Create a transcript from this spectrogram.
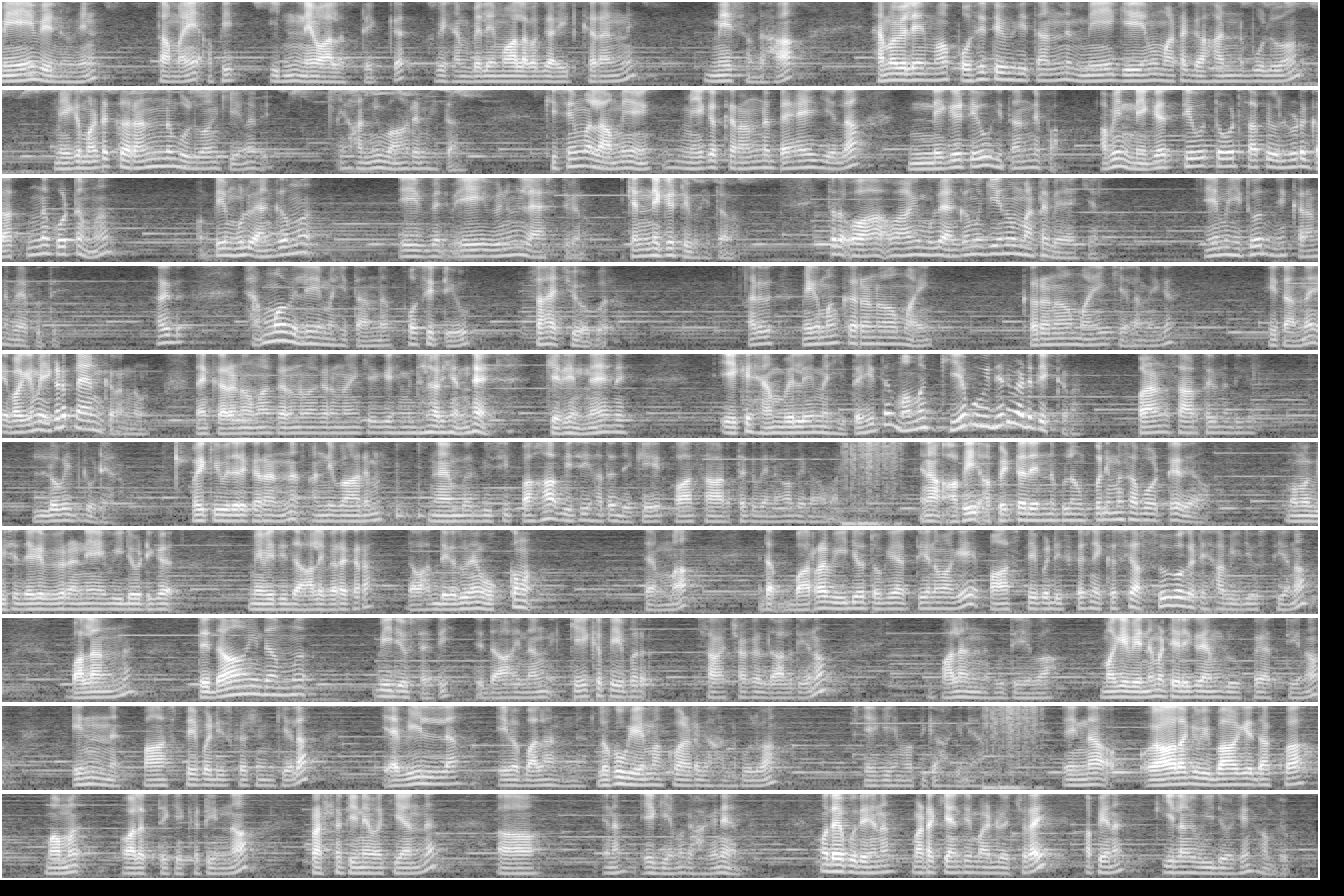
මේ වෙනුවෙන් තමයි අපි ඉන්නවාලත් එක්ක. අපි හැම්බෙලේ මාලව ගයිඩ් කරන්නේ මේ සඳහා. හැමවෙලේම පොසිටිව් හිතන්න මේ ගේම මට ගහන්න පුළුවන් මේක මට කරන්න පුළුවන් කියනද අනි වාරම හිතන්න. කිසිම ළමය මේක කරන්න බැහැ කියලා නෙගටව් හිතන්න එපා. අපි නෙගටව් තෝට් අපි ඔල්ලුට ගත්න කොටම අපේ මුළු ඇඟම ඒ වෙනුවෙන් ලෑස්ති වෙන කැන් නෙගටව් හිතව. තර වාගේ මුළු ඇඟම කියනවා මට බෑ කියලා. ඒම හිතුවත් මේ කරන්න බෑපුතේ හරිද? හැම්ම වෙලේම හිතන්න පොසිටව් සහචියෝබර් හරි මේක මං කරනවාමයි කරනවාමයි කියලා මේක හිතන්න. ඒවගේම එකට ප්ලෑන් කරන්න දැ කරනවා කරනවා කරනවා කියගේ හිමිදලාරයන්න කෙරෙන්නේ නේ. ඒක හැම්වෙලේම හිත හිත මම කියපු විදිර වැඩතික් කර පලන්න සාර්ථක නදික ලොවිත් ගොඩයන ඔය කිවිදර කරන්න අනිවාරම් නෑම්බර් විසි පහ විසි හත දෙකේ පා සාර්ථක වෙනවා වෙනවා. එන අපි අපිට දෙන්න පුළ උපනිම සපෝට්ය දෙනවා. මම විසි දෙක විවරණය වීඩියෝ ටික මේ වෙදි දාලිවර කර. දවත් දෙකතුන ඔක්කොම තැම්මා එත බර වීඩියෝ තොගයක් තියෙනවගේ පාස් පේප ඩිස්කශන එකසි අසුවකට හ වීඩියස් තියෙන බලන්න දෙදා හිදම්ම වීඩියෝස් ඇති. දෙදා හිදම් කේක පේපර් සාක්ෂා කල් දාලා තියෙනවා. බලන්න පුතේවා මගේ වෙනම ටෙලිග්‍රම් ගරුපයක් තියෙනවා. එන්න පාස්පේප ඩිස්කෂන් කියලා ඇවිල්ල ඒව බලන්න. ලොකු ගේමක් වලට ගහන්න පුළුවන්. ඒක එහෙම අපි ගහගෙන එන්න ඔයාලගේ විභාගය දක්වා මම ඔලත් එක එකටින්න ප්‍රශ්න තිනව කියන්න. එනම් ඒගේම ගහගෙන යන්න. හොඳයි පුදහෙන මට කියන්ති මඩ වෙච්චරයි අප එන ඊළඟ වීඩියෝකෙන් හම්බෙපු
